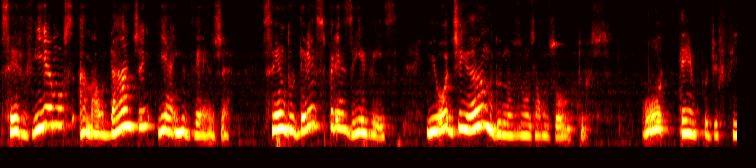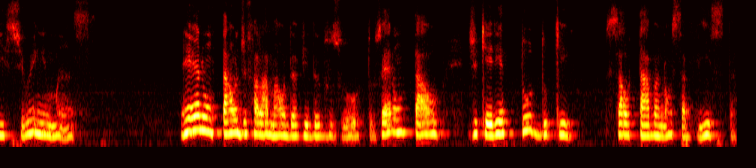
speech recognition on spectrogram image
Servíamos a maldade e a inveja, sendo desprezíveis e odiando-nos uns aos outros. O tempo difícil, hein, irmãs? Era um tal de falar mal da vida dos outros, era um tal de querer tudo que saltava à nossa vista.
